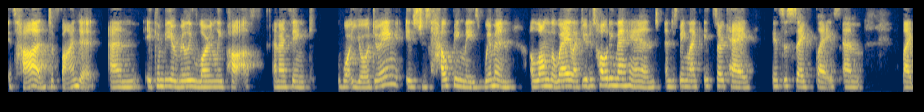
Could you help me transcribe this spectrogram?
it's hard to find it and it can be a really lonely path and i think what you're doing is just helping these women along the way like you're just holding their hand and just being like it's okay it's a safe place and like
